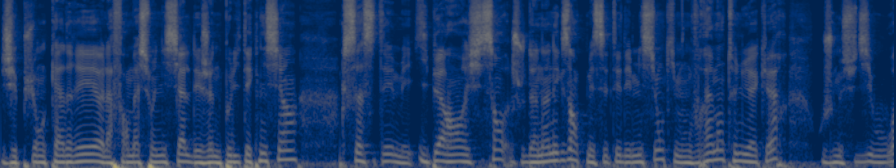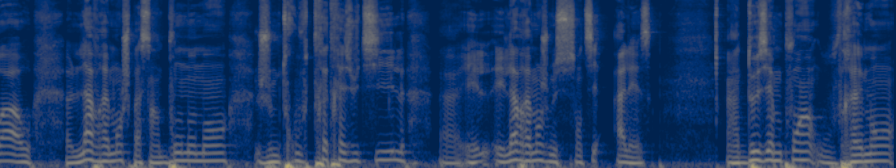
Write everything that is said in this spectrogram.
J'ai pu encadrer euh, la formation initiale des jeunes polytechniciens. Donc ça, c'était hyper enrichissant. Je vous donne un exemple, mais c'était des missions qui m'ont vraiment tenu à cœur, où je me suis dit waouh, là vraiment, je passe un bon moment, je me trouve très très utile, euh, et, et là vraiment, je me suis senti à l'aise. Un deuxième point où vraiment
